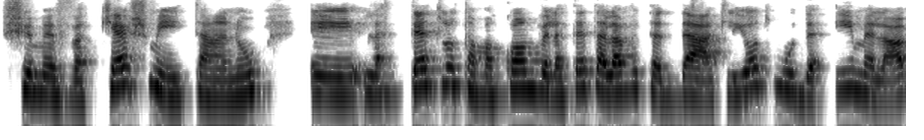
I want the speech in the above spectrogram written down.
שמבקש מאיתנו אה, לתת לו את המקום ולתת עליו את הדעת, להיות מודעים אליו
